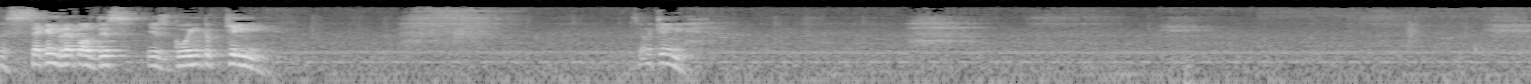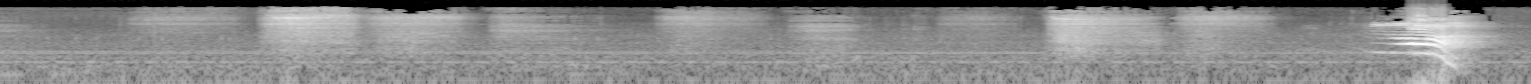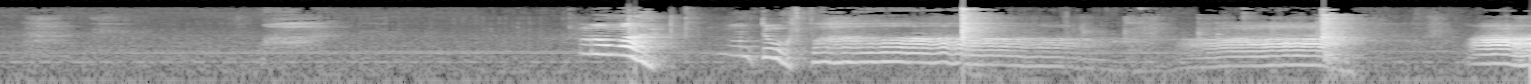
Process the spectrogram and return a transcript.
The second rep of this is going to kill me. It's gonna kill me. One, two, five, Ah. Ah.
